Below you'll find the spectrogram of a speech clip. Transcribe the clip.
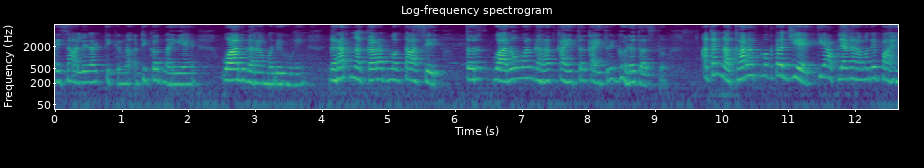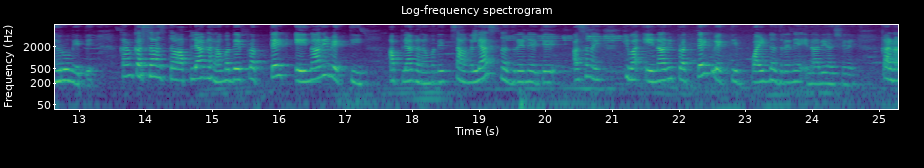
पैसा आलेला टिकणं टिकत नाही आहे वाद घरामध्ये होणे. घरात नकारात्मकता असेल तर वारंवार घरात काही तर काहीतरी घडत असतं. आता नकारात्मकता जी आहे ती आपल्या घरामध्ये बाहेरून येते. कारण कसं असतं आपल्या घरामध्ये प्रत्येक येणारी व्यक्ती आपल्या घरामध्ये चांगल्याच नजरेने येते असं नाही. किंवा येणारी प्रत्येक व्यक्ती वाईट नजरेने येणारी अशी नाही. कारण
